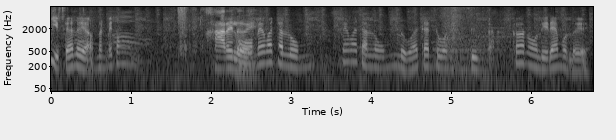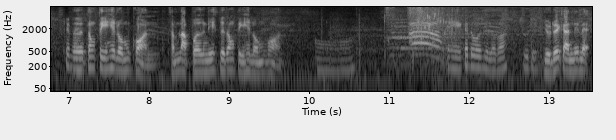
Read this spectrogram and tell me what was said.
หยิบได้เลยอะมันไม่ต้องฆ่าได้เลย อ๋อไม่ว่าจะล้ม ไม่ว่าจะล้มหรือว่าจะโดนดึงอะ ก็โนรีได้หมดเลยใช่ไหมเออต้องตีให้ล้มก่อนสำหรับเปิร์กนี้คือต้องตีให้ล้มก่อน อ๋อเอะก็โดนอยู่แล้วปะดูดิอยู่ด้วยกันนี่แหละ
